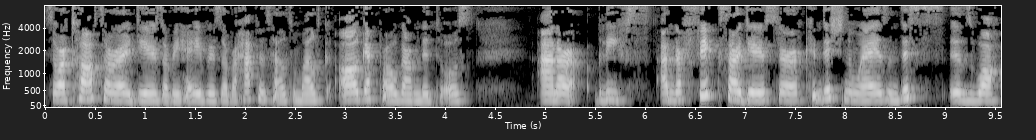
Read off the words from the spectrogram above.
So our thoughts, our ideas, our behaviours, our happiness, health and wealth all get programmed into us. and our beliefs and our fixed ideas to our conditional ways. And this is what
